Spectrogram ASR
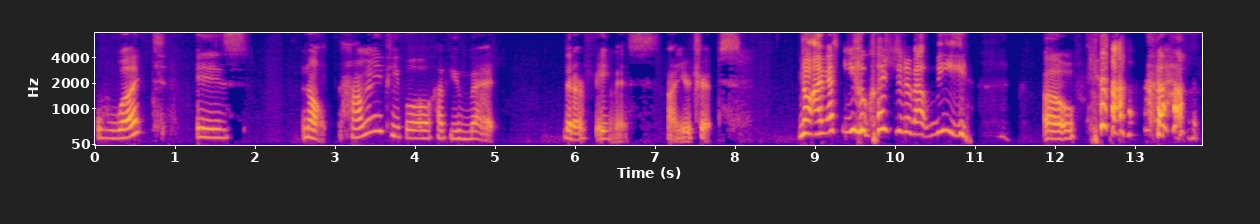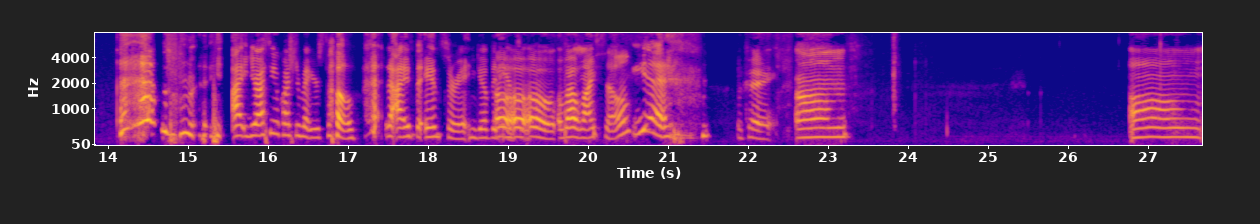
What is no? How many people have you met that are famous on your trips? No, I'm asking you a question about me. Oh, I, you're asking a question about yourself, and I have to answer it, and you have oh, answer. oh, oh, about myself. Yeah. Okay. Um. Um.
